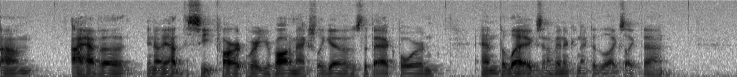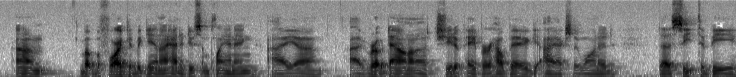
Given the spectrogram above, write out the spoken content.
Um, I have a, you know, you have the seat part where your bottom actually goes, the backboard, and the legs, and I've interconnected the legs like that. Um, but before I could begin, I had to do some planning. I uh, I wrote down on a sheet of paper how big I actually wanted the seat to be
